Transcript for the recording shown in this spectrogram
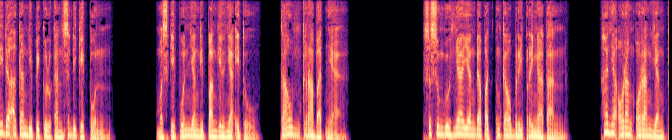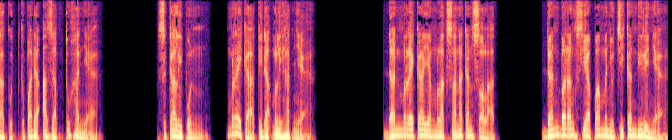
tidak akan dipikulkan sedikit pun, meskipun yang dipanggilnya itu kaum kerabatnya. Sesungguhnya yang dapat engkau beri peringatan hanya orang-orang yang takut kepada azab Tuhannya, sekalipun mereka tidak melihatnya. Dan mereka yang melaksanakan sholat, dan barang siapa menyucikan dirinya,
